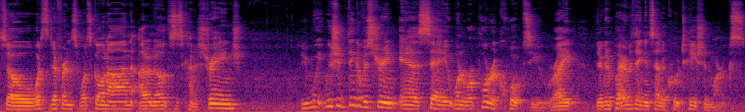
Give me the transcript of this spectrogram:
So what's the difference? What's going on? I don't know. This is kind of strange. We should think of a string as, say, when a reporter quotes you, right? They're going to put everything inside of quotation marks.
